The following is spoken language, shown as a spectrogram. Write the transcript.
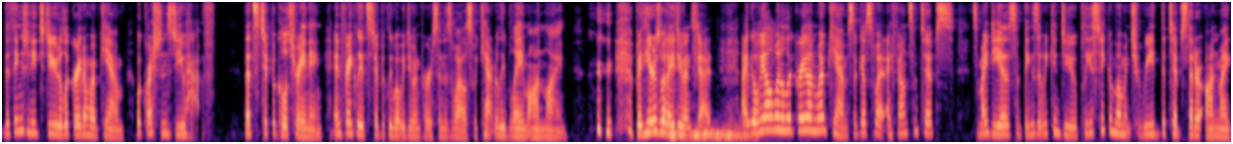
the things you need to do to look great on webcam. What questions do you have? That's typical training. And frankly, it's typically what we do in person as well. So we can't really blame online. but here's what I do instead. I go, we all want to look great on webcam. So guess what? I found some tips, some ideas, some things that we can do. Please take a moment to read the tips that are on my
